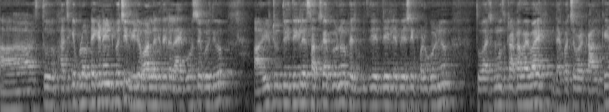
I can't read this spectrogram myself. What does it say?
আর তো আজকে ব্লগটা এখানে এন্ড করছি। ভিডিও ভালো লাগে তাহলে লাইক অবশ্যই করে দিও। আর ইউটিউব থেকে দেখলে সাবস্ক্রাইব করে নিও। ফেসবুক থেকে দেখলে পেজটি ফলো করে নিও। তো আজকের মতো টাটা বাই বাই দেখা হচ্ছে আবার কালকে।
